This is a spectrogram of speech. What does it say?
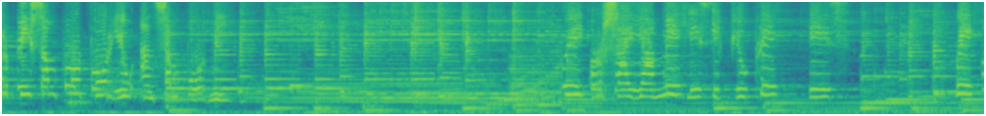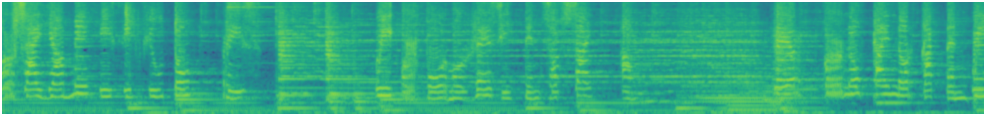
There be some food for you and some for me. We are Siamese if you please. We are Siamese if you don't please. We are former residents of Siam. There are no finer cut than we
